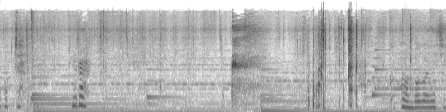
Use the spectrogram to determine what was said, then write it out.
더 먹자. 유라. 그만 먹어야지.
